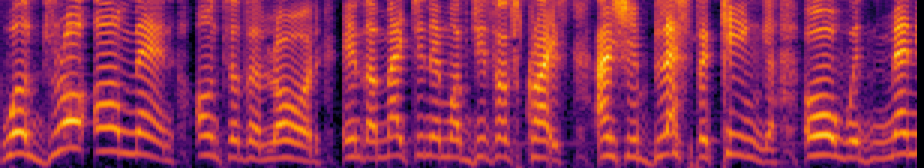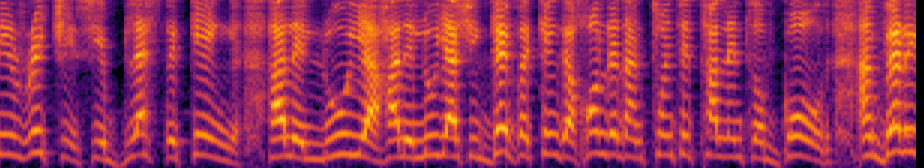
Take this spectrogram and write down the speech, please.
will draw all men unto the Lord in the mighty name of Jesus Christ. And she blessed the king. Oh, with many riches, she blessed the king. Hallelujah. Hallelujah. She gave the king 120 talents of gold and very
